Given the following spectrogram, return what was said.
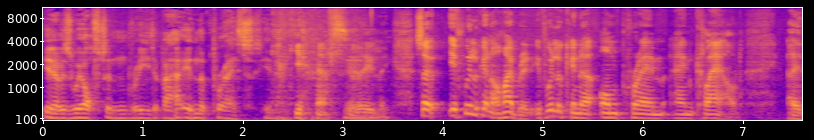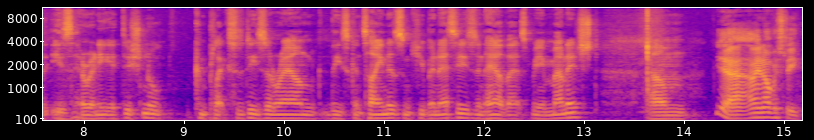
you know, as we often read about in the press. You know. Yeah, absolutely. Yeah. So if we're looking at hybrid, if we're looking at on-prem and cloud, uh, is there any additional complexities around these containers and Kubernetes and how that's being managed? Um, yeah, I mean, obviously,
